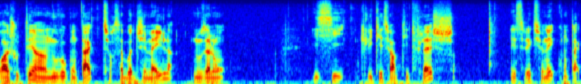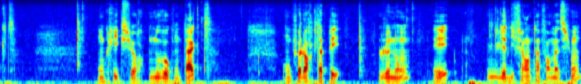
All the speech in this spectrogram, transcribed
Pour ajouter un nouveau contact sur sa boîte Gmail, nous allons ici cliquer sur la petite flèche et sélectionner Contact. On clique sur Nouveau contact. On peut alors taper le nom et il y a différentes informations,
